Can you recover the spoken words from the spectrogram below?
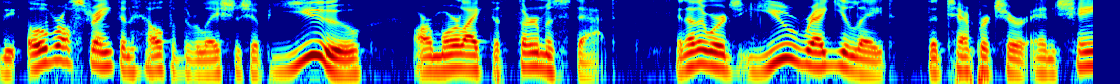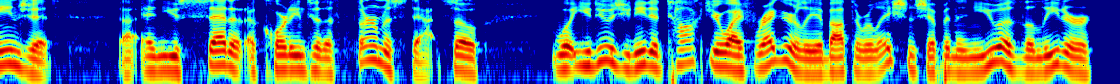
the overall strength and health of the relationship. You are more like the thermostat. In other words, you regulate the temperature and change it, uh, and you set it according to the thermostat. So, what you do is you need to talk to your wife regularly about the relationship, and then you, as the leader,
